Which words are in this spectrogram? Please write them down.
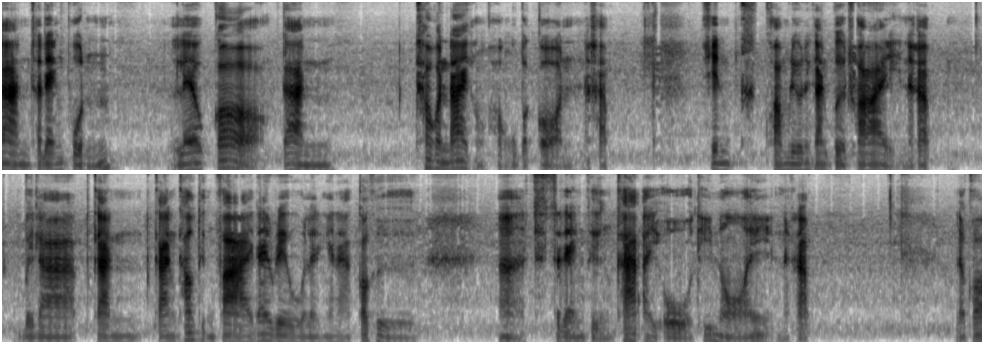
การแสดงผล แล้วก็การเข้ากันได้ของของอุปกรณ์นะครับ เช่นความเร็วในการเปิดไฟล์นะครับ เวลาการการเข้าถึงไฟล์ได้เร็วอะไรเงี้ยนะก็คืออแสดงถึงค่า I/O ที่น้อยนะครับ แล้วก็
